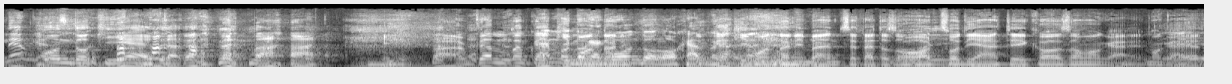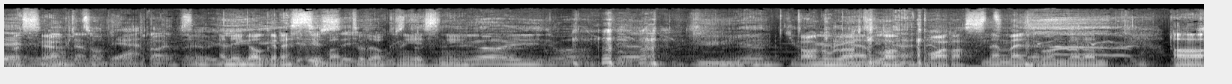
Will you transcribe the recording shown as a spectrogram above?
Nem mondok ilyet, nem már. Nem, nem, kell Nem mondok, kimondani, gondolok, hát nem kell kimondani, Bence, tehát az arcod játéka az a magá, magáért beszél. Volt rajta. Elég agresszívan tudok nézni. Ja, így van. De... Tanulatlan paraszt. Nem ezt gondolom. A,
